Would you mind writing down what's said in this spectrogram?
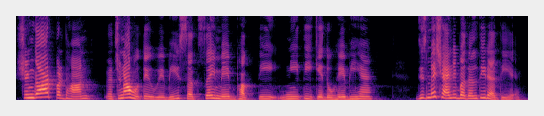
श्रृंगार प्रधान रचना होते हुए भी सत्सई में भक्ति, नीति के दोहे भी हैं, जिसमें शैली बदलती रहती है।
